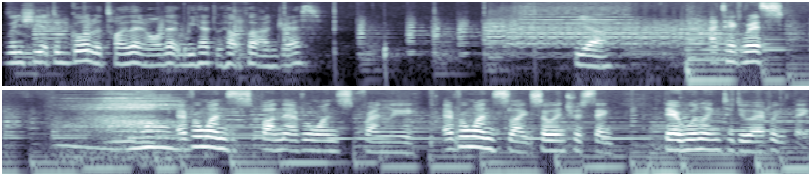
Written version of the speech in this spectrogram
When she had to go to the toilet and all that, we had to help her undress. Yeah. I take risks. everyone's fun, everyone's friendly, everyone's like so interesting. They're willing to do everything,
